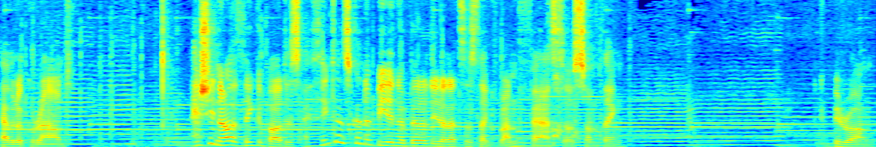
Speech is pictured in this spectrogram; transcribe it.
Have a look around. Actually, now I think about this, I think there's gonna be an ability that lets us like run fast or something. Could be wrong.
